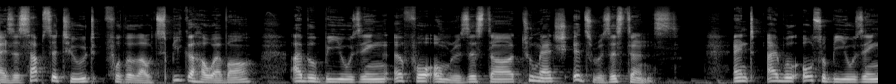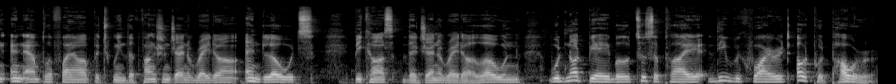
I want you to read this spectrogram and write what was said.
As a substitute for the loudspeaker however, I will be using a 4 ohm resistor to match its resistance. And I will also be using an amplifier between the function generator and loads, because the generator alone would not be able to supply the required output power.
